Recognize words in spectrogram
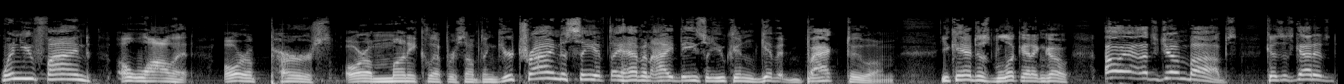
when you find a wallet or a purse or a money clip or something, you're trying to see if they have an ID so you can give it back to them. You can't just look at it and go, oh yeah, that's Jim Bob's because it's got it,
